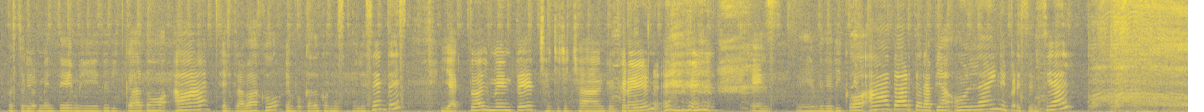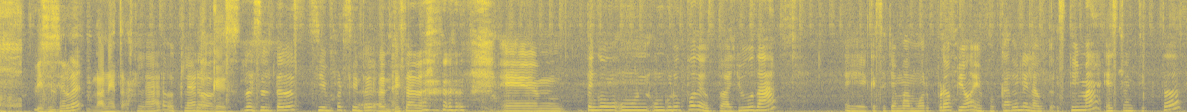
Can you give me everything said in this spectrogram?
Posteriormente me he dedicado a el trabajo enfocado con los adolescentes y actualmente, cha cha cha chan, ¿qué creen? este, me dedico a dar terapia online y presencial. ¿Y si sirve? La neta. Claro, claro. Lo que es. Resultados 100% garantizados. Em, tengo un, un grupo de autoayuda eh, que se llama Amor Propio, enfocado en el autoestima, esto en TikTok.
